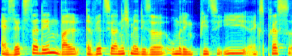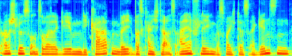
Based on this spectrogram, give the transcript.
ersetzt er den? Weil da wird es ja nicht mehr diese unbedingt PCI-Express-Anschlüsse und so weiter geben. Die Karten, was kann ich da als einpflegen? Was soll ich das ergänzen?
